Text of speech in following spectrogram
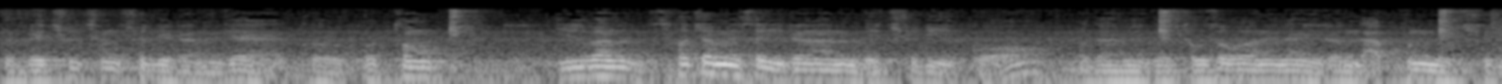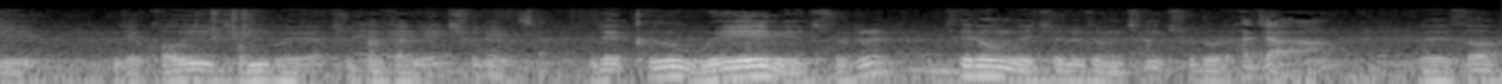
그 매출 창출이라는 게 그 보통 일반 서점에서 일어나는 매출이 있고 그다음에 이제 도서관이나 이런 납품 매출이 이제 거의 전부예요 출판사 네, 네, 매출이. 그렇죠. 근데 그 외의 매출을 새로운 매출을 좀 창출을 하자. 그래서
